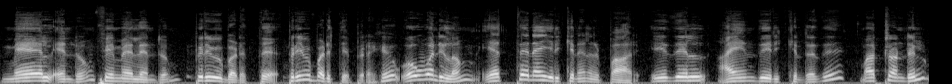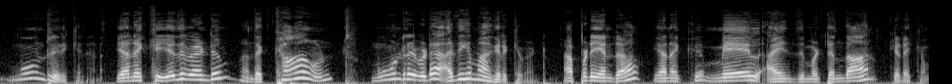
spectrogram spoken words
மேல் என்றும் ஃபீமேல் என்றும் பிரிவுபடுத்து. பிரிவுபடுத்திய பிறகு ஒவ்வொன்றிலும் எத்தனை இருக்கின்றன பார் இதில் ஐந்து இருக்கின்றது மற்றொன்றில் மூன்று இருக்கின்றன. எனக்கு எது வேண்டும்? அந்த கவுண்ட் மூன்றை விட அதிகமாக இருக்க வேண்டும். அப்படி என்றால் எனக்கு மேல் ஐந்து மட்டும்தான் கிடைக்கும்.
